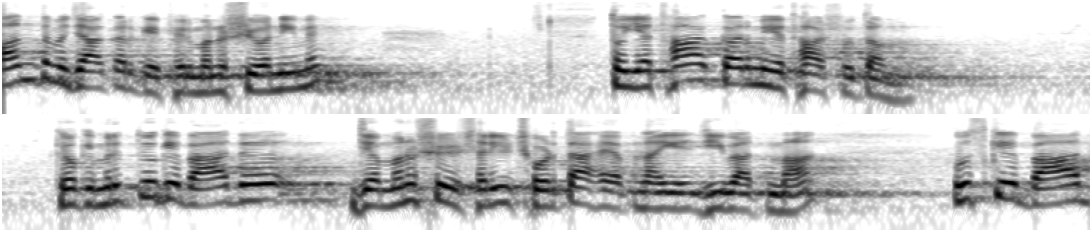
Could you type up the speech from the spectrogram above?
अंत में जाकर के फिर मनुष्य योनि में। तो यथा कर्म यथा श्रुतम। क्योंकि मृत्यु के बाद जब मनुष्य शरीर छोड़ता है अपना ये जीवात्मा, उसके बाद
